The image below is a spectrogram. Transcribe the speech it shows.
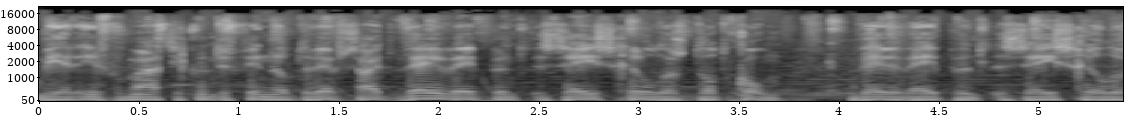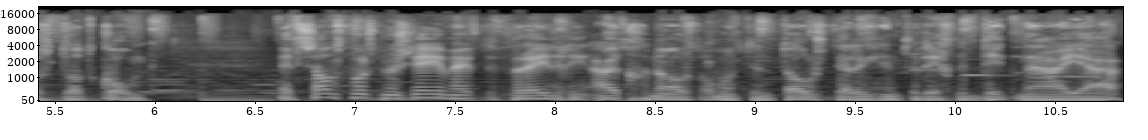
Meer informatie kunt u vinden op de website www.zeeschilders.com www.zeeschilders.com het Zandvoortsmuseum heeft de vereniging uitgenodigd om een tentoonstelling in te richten dit najaar.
